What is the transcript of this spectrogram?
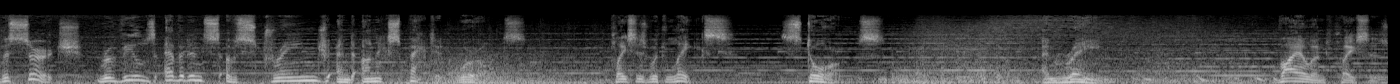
The search reveals evidence of strange and unexpected worlds. Places with lakes, storms, and rain. Violent places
